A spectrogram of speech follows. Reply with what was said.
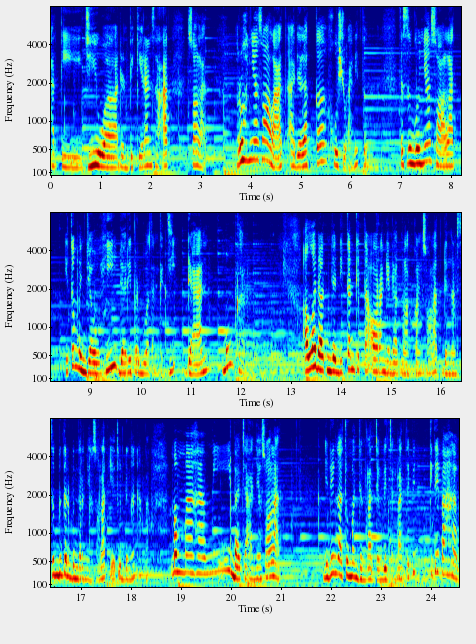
hati, jiwa, dan pikiran saat sholat. Ruhnya sholat adalah kekhusyuan itu. Sesungguhnya sholat itu menjauhi dari perbuatan keji dan mungkar. Allah dapat menjadikan kita orang yang dapat melakukan sholat dengan sebenar-benarnya sholat yaitu dengan apa? Memahami bacaannya sholat. Jadi nggak cuma jengklat jengklit jengklat tapi kita paham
